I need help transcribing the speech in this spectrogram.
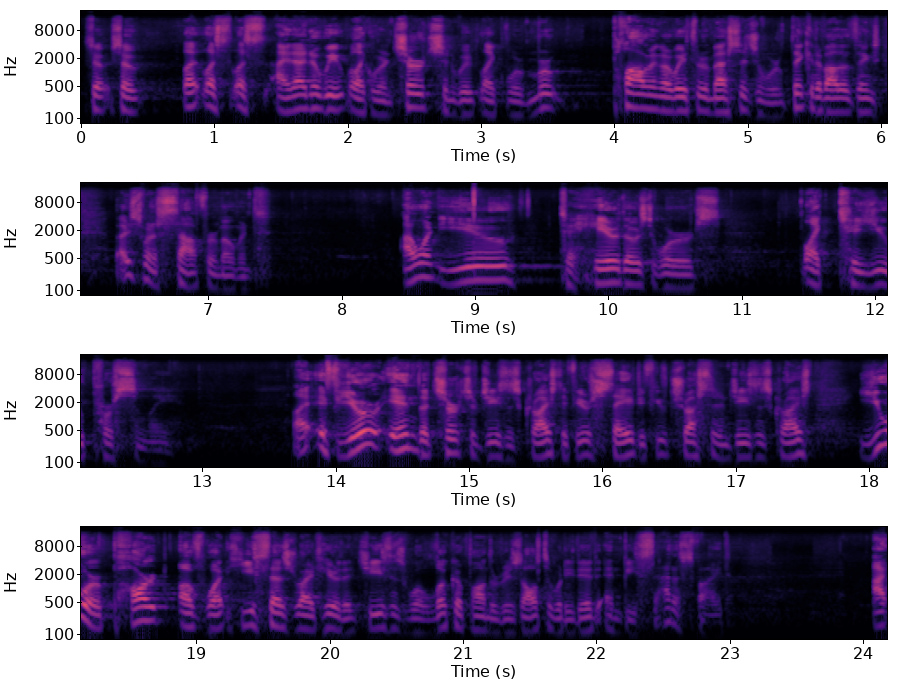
So, so let, us let's, I know we, like we're in church and we like we're plowing our way through a message and we're thinking of other things. I just want to stop for a moment. I want you to hear those words like to you personally. If you're in the church of Jesus Christ, if you're saved, if you've trusted in Jesus Christ, you are part of what he says right here that Jesus will look upon the results of what he did and be satisfied. I,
